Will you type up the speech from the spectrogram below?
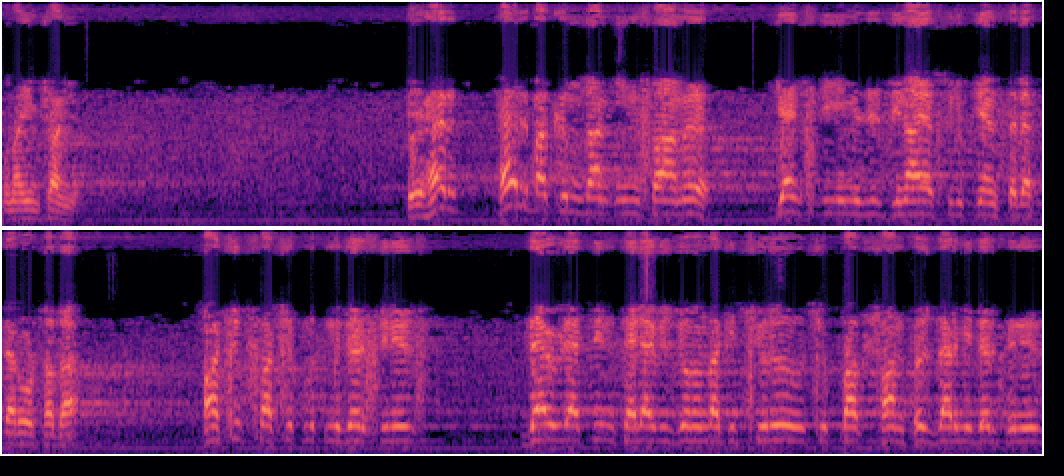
Buna imkan yok. E her her bakımdan insanı gençliğimizi zinaya sürükleyen sebepler ortada. Açık saçıklık mı dersiniz? Devletin televizyonundaki çırılçıplak şantözler mi dersiniz?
